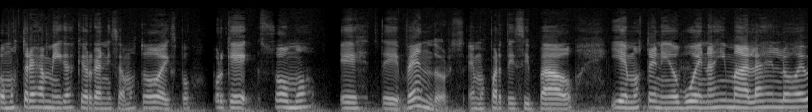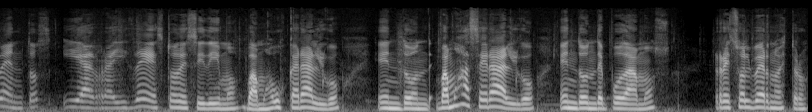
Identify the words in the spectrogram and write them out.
somos tres amigas que organizamos todo Expo, porque somos este, vendors, hemos participado y hemos tenido buenas y malas en los eventos y a raíz de esto decidimos, vamos a buscar algo en donde, vamos a hacer algo en donde podamos resolver nuestros,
